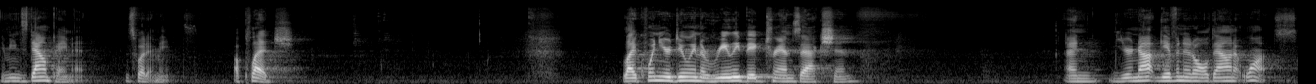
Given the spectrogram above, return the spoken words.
It means down payment. That's what it means. A pledge. Like when you're doing a really big transaction and you're not giving it all down at once,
